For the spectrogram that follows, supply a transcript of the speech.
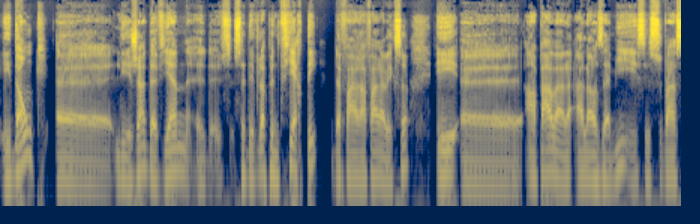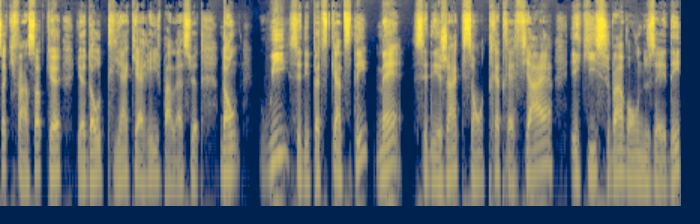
Et donc, les gens deviennent, se développent une fierté de faire affaire avec ça et en parlent à, à leurs amis. Et c'est souvent ça qui fait en sorte qu'il y a d'autres clients qui arrivent par la donc, oui, c'est des petites quantités, mais c'est des gens qui sont très, très fiers et qui souvent vont nous aider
